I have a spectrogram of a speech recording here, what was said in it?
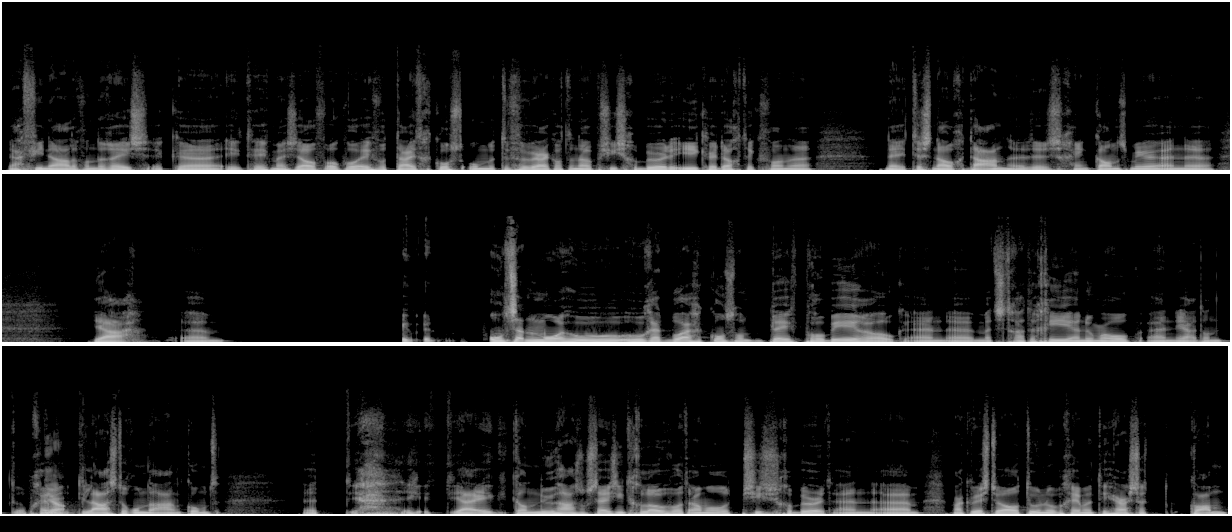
ja, finale van de race. Ik, uh, het heeft mijzelf ook wel even wat tijd gekost om het te verwerken wat er nou precies gebeurde. Iedere keer dacht ik van, uh, nee, het is nou gedaan. er is geen kans meer. En ja, um, ik, ontzettend mooi hoe, hoe, Red Bull eigenlijk constant bleef proberen ook. En met strategie en noem maar op. En ja, dan op een gegeven moment ja. die laatste ronde aankomt. Ja, ik, ja, ik kan nu haast nog steeds niet geloven wat er allemaal precies is gebeurd. En, um, maar ik wist wel toen op een gegeven moment die herstart kwam,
